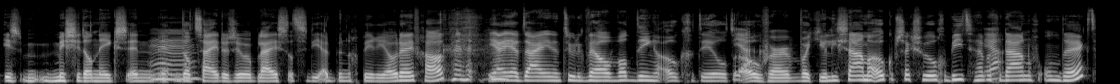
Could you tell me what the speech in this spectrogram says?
is, mis je dan niks? En Mhm. dat zij dus heel blij is dat ze die uitbundige periode heeft gehad. jij hebt daarin natuurlijk wel wat dingen ook gedeeld Ja. over wat jullie samen ook op seksueel gebied hebben Ja. gedaan of ontdekt.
